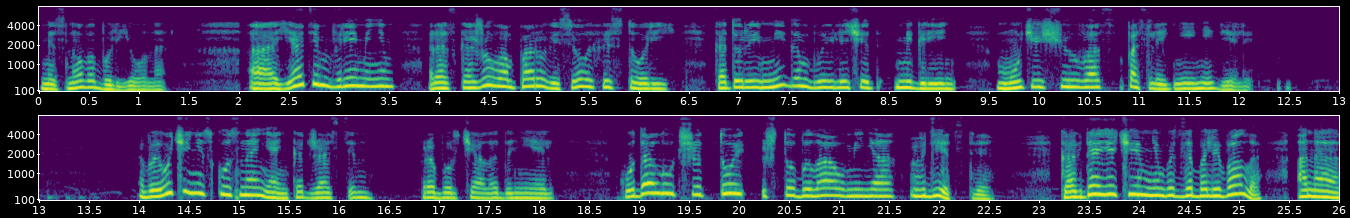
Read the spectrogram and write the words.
мясного бульона. А я тем временем расскажу вам пару веселых историй, которые мигом вылечат мигрень, мучающую вас последние недели». «Вы очень искусная нянька, Джастин», — пробурчала Даниэль. «Куда лучше той, что была у меня в детстве. Когда я чем-нибудь заболевала, она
